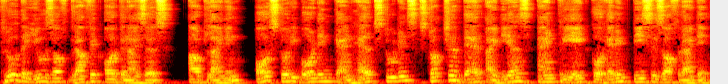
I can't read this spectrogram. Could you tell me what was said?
through the use of graphic organizers, outlining, or storyboarding can help students structure their ideas and create coherent pieces of writing.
